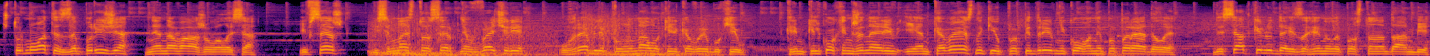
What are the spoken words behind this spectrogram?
штурмувати з Запоріжжя не наважувалися. І все ж, 18 серпня ввечері у греблі пролунало кілька вибухів. Крім кількох інженерів і НКВСників, про підрив нікого не попередили. Десятки людей загинули просто на дамбі.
